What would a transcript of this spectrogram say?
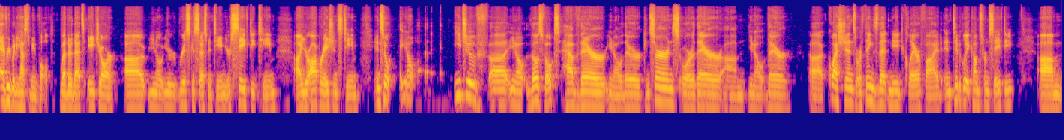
everybody has to be involved, whether that's HR, uh, you know, your risk assessment team, your safety team, uh, your operations team. And so, you know, each of uh, you know those folks have their you know their concerns or their um, you know their uh, questions or things that need clarified and typically it comes from safety um,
